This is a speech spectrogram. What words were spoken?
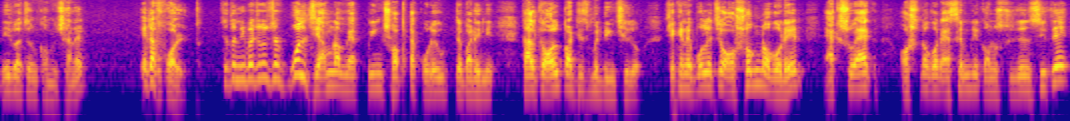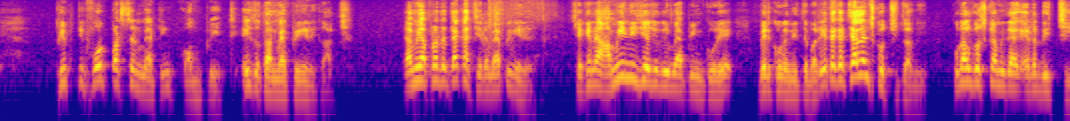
নির্বাচন কমিশনের। এটা ফল্ট সে তো নির্বাচন কমিশন বলছে, আমরা ম্যাপিং সবটা করে উঠতে পারিনি। কালকে অল পার্টিস মিটিং ছিল। সেখানে বলেছে অশোকনগরের একশো এক অশোকনগর অ্যাসেম্বলি কনস্টিটিউয়েন্সিতে fifty four percent mapping complete এই তো তার ম্যাপিংয়ের কাজ। আমি আপনাদের দেখাচ্ছি, এটা ম্যাপিংয়ের সেখানে আমি নিজে যদি ম্যাপিং করে বের করে নিতে পারি, এটাকে চ্যালেঞ্জ করছি তো আমি। কুণাল ঘোষকে আমি এটা দিচ্ছি।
